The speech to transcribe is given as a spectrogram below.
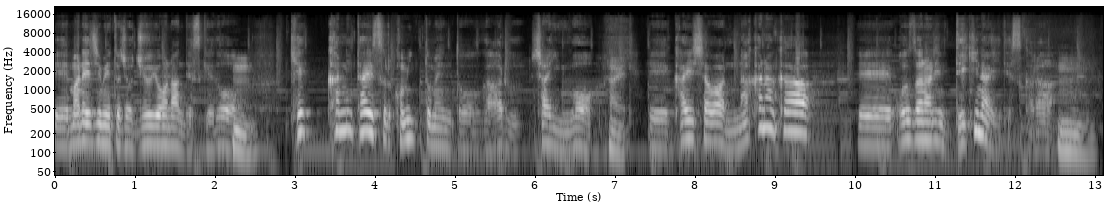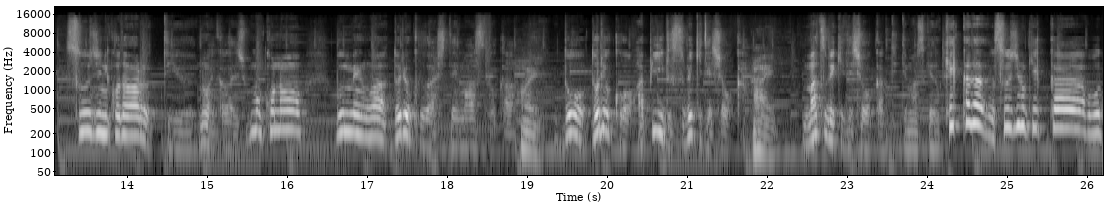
えーマネジメント上重要なんですけど、うん。結果に対するコミットメントがある社員を、はい。えー会社はなかなか、えーおざなりにできないですから、うん。数字にこだわるっていうのはいかがでしょうもうこの文面は努力はしてますとかはい。どう努力をアピールすべきでしょうかはい。待つべきでしょうかって言ってますけど結果だ数字の結果を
